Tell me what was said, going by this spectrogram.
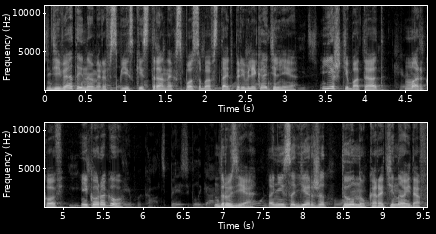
Девятый номер в списке странных способов стать привлекательнее – ешьте батат, морковь и курагу. Друзья, они содержат тонну каротиноидов.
